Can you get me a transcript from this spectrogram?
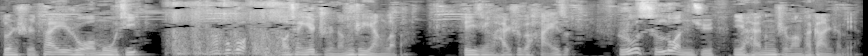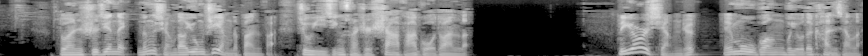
顿时呆若木鸡。啊，不过好像也只能这样了吧，毕竟还是个孩子，如此乱局，你还能指望他干什么呀？短时间内能想到用这样的办法，就已经算是杀伐果断了。李二想着，那目光不由得看向了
